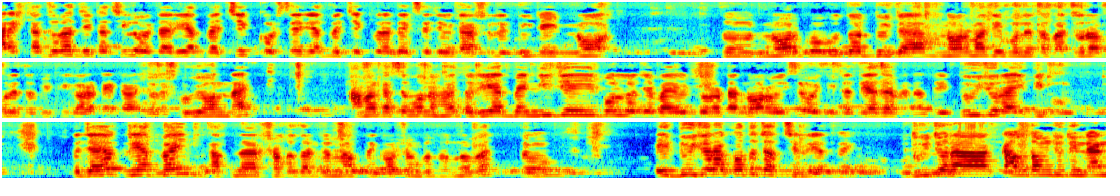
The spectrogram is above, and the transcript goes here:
আরেকটা জোড়া যেটা ছিল ওটা রিয়াদ ভাই চেক করছে রিয়াদ ভাই চেক করে দেখছে যে ওটা আসলে দুইটাই নট তো তো নর কবুতর দুইটা নরমাদি বলে তো বা জোড়া বলে তো বিক্রি করাটা এটা আসলে খুবই অন্যায়। আমার কাছে মনে হয় তো রিয়াদ ভাই নিজেই বলল যে ভাই ওই জোড়াটা নর হয়েছে ওই দুইটা দেওয়া যাবে না তো এই দুই জোড়াই দিব। তো যাই হোক রিয়াদ ভাই আপনার সততার জন্য আপনাকে অসংখ্য ধন্যবাদ। তো এই দুই জোড়া কত চাচ্ছেন রিয়াদ ভাই? দুই জোড়া কালদম যদি নেন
